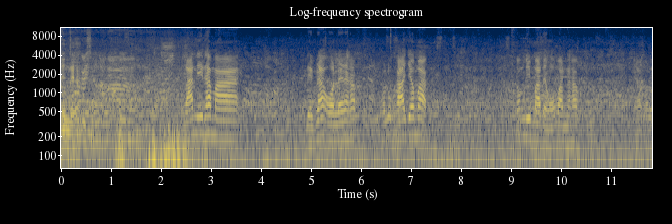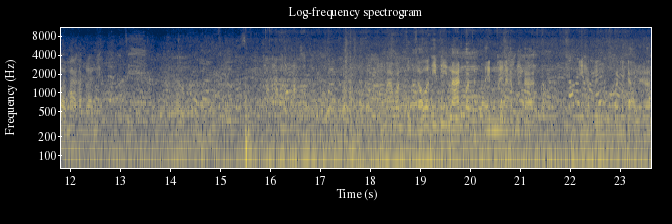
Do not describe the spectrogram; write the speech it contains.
นึ่งนะครับ ร้านนี้ถ้ามาเด็กแล้วอ่อนเลยนะครับ เพราะลูกค้าเยอะมาก ต้องรีบมาแต่หัววันนะครับนะครับอร่อยมากครับร้านนี้มาวันศุกร์เสาร์อาทิตย์นี้ร้านก็จะเต็มเลยนะครับลูกค้านี่ครับเป็นบรรยากาศนะครับ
